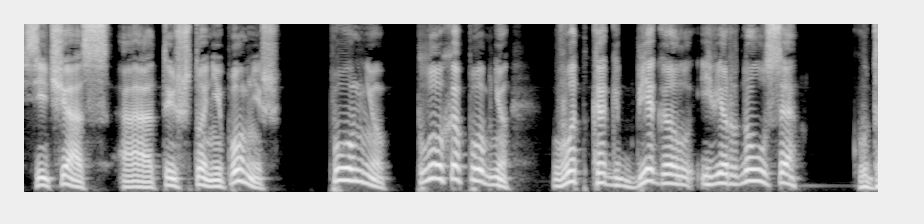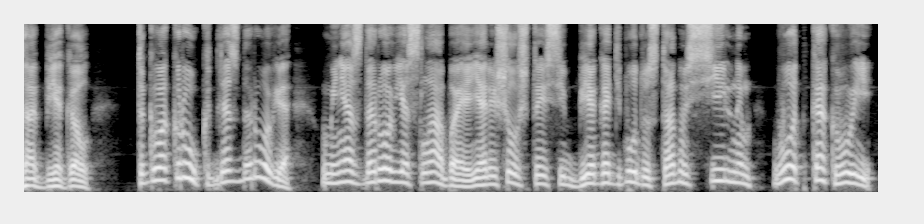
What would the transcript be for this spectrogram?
«Сейчас. А ты что, не помнишь?» «Помню. Плохо помню. Вот как бегал и вернулся...» «Куда бегал?» «Так вокруг, для здоровья. У меня здоровье слабое. Я решил, что если бегать буду, стану сильным. Вот как вы».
